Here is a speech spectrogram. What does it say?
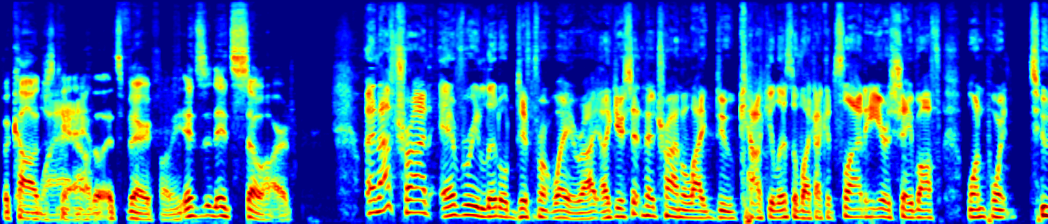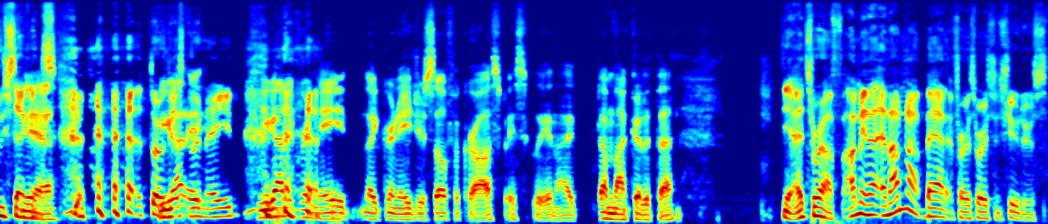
but Colin just can't handle it. It's very funny. It's it's so hard. And I've tried every little different way, right? Like you're sitting there trying to like do calculus of like I could slide here, shave off 1.2 seconds, throw You this gotta- grenade. You got to grenade like grenade yourself across basically, and I I'm not good at that. Yeah, it's rough. I mean, and I'm not bad at first person shooters.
